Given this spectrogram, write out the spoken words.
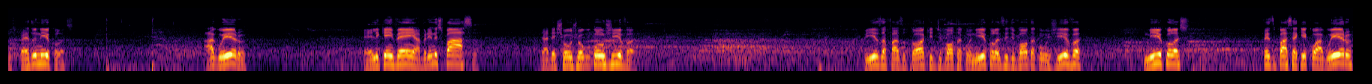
Os pés do Nicolas. Agüero. É ele quem vem, abrindo espaço. Já deixou o jogo com o Giva. Pisa, faz o toque, de volta com o Nicolas e de volta com o Giva. Nicolas fez o passe aqui com o Agüero.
